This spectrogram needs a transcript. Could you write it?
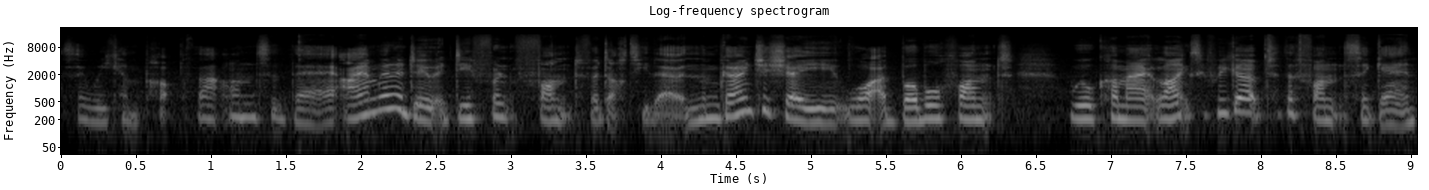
So we can pop that onto there. I am going to do a different font for Dotty though, and I'm going to show you what a bubble font will come out like. So if we go up to the fonts again,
